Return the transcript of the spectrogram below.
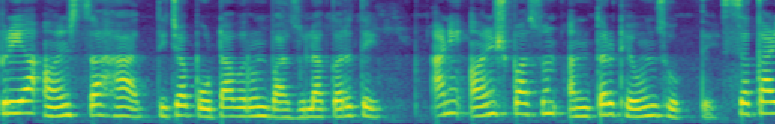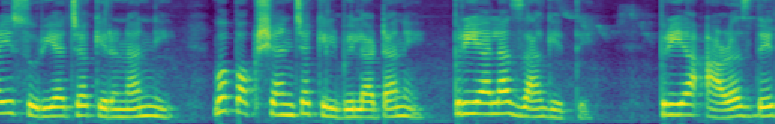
प्रिया अंशचा हात तिच्या पोटावरून बाजूला करते आणि अंशपासून अंतर ठेवून झोपते. सकाळी सूर्याच्या किरणांनी व पक्ष्यांच्या किलबिलाटाने प्रियाला जाग येते. प्रिया आळस देत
